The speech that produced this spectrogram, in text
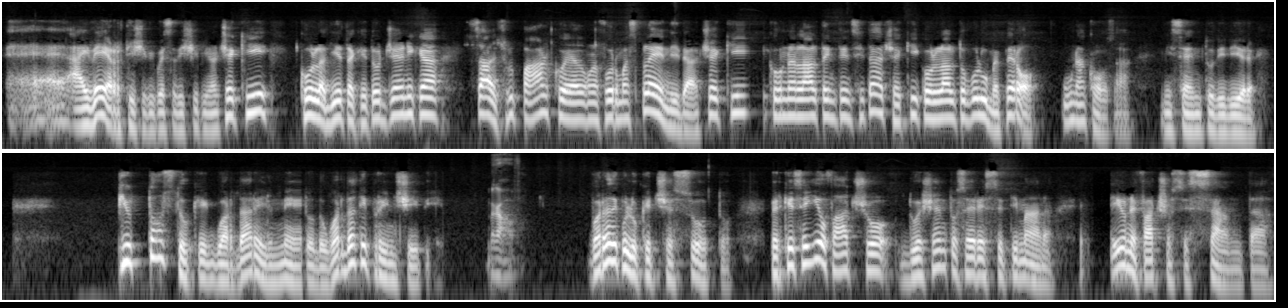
eh, ai vertici di questa disciplina. C'è chi con la dieta chetogenica sale sul palco e ha una forma splendida, c'è chi con l'alta intensità, c'è chi con l'alto volume, però una cosa mi sento di dire, piuttosto che guardare il metodo, guardate i principi. Bravo. Guardate quello che c'è sotto, perché se io faccio 200 serie a settimana e io ne faccio 60,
